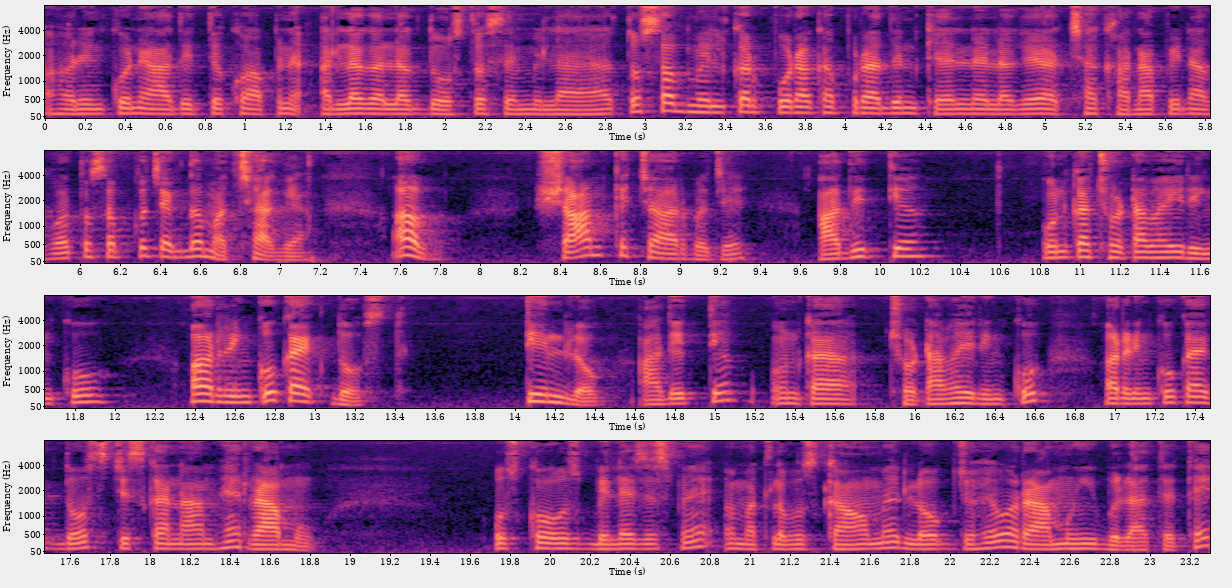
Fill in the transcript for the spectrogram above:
रिंकू ने आदित्य को अपने अलग अलग दोस्तों से मिलाया। तो सब मिलकर पूरा का पूरा दिन खेलने लगे अच्छा खाना पीना हुआ तो सब कुछ एकदम अच्छा गया। अब शाम के चार बजे आदित्य, उनका छोटा भाई रिंकू और रिंकू का एक दोस्त, तीन लोग, आदित्य, उनका छोटा भाई रिंकू और रिंकू का एक दोस्त जिसका नाम है रामू। उसको उस विलेजेस में मतलब उस गाँव में लोग जो है वो रामू ही बुलाते थे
